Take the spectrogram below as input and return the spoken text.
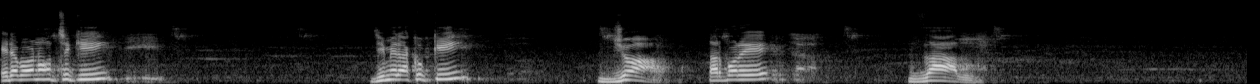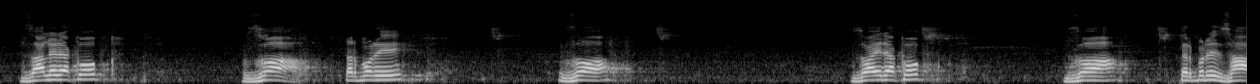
এটা বর্ণ হচ্ছে কি? জিমের একক কি? জ। তারপরে জাল। জালের একক জ। তারপরে জ। জয়ের একক জ। তারপরে ঝা।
